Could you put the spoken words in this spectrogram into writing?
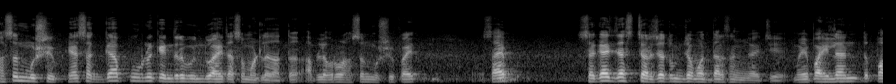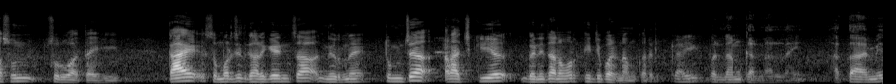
हसन मुश्रीफ या सगळ्या पूर्ण केंद्रबिंदू आहेत असं म्हटलं जातं. आपल्याबरोबर हसन मुश्रीफ आहेत. साहेब सगळ्यात जास्त चर्चा तुमच्या मतदारसंघाची आहे. म्हणजे पहिल्यांपासून सुरुवात आहे ही. काय समर्जित घाडगेंचा निर्णय तुमच्या राजकीय गणितांवर किती परिणाम करेल? काही परिणाम करणार नाही. आता आम्ही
